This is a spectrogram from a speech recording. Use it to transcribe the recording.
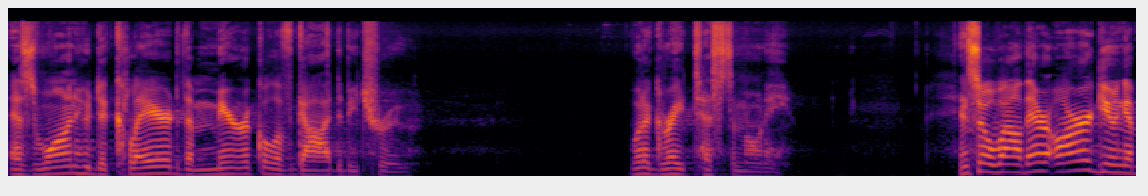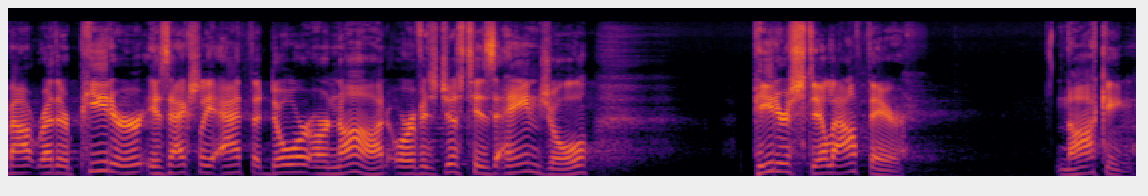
as one who declared the miracle of God to be true. What a great testimony. And so while they're arguing about whether Peter is actually at the door or not, or if it's just his angel, Peter's still out there knocking.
